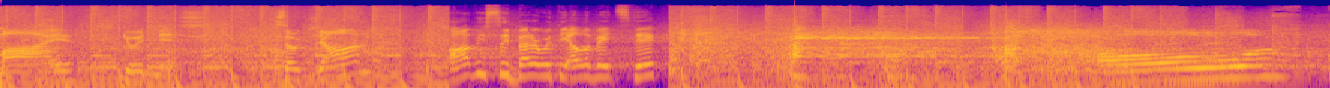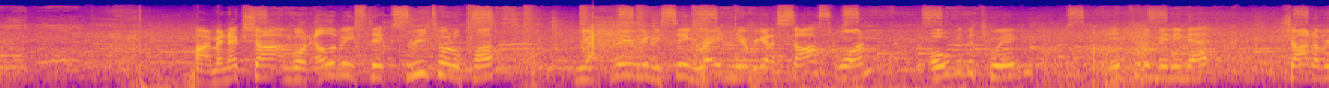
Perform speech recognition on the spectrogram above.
my goodness. So John, obviously better with the elevate stick. Oh. All right, my next shot, I'm going elevate stick, three total puffs. We got three, we're gonna be sitting right in here. We got a sauce one, over the twig, into the mini net. Shot number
